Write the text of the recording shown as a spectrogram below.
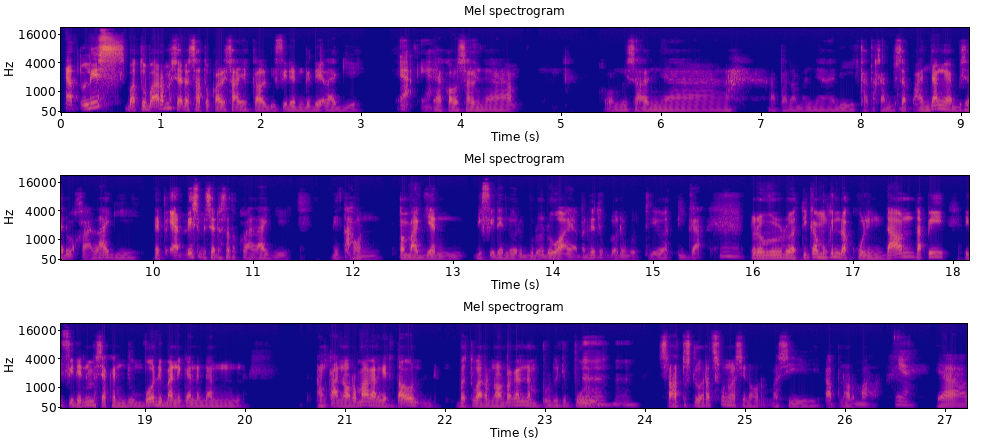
at least batu bara masih ada satu kali cycle dividen gede lagi Ya, ya. ya kalau misalnya kalau misalnya apa namanya dikatakan bisa panjang ya bisa dua kali lagi tapi at least bisa ada satu kali lagi di tahun pembagian dividen 2022 ya berarti itu 2023 Hmm. 2023 mungkin udah cooling down tapi dividennya masih akan jumbo dibandingkan dengan angka normal kan kita tahu batu bara normal kan 60 70 Mm, mm, mm. 100 200 pun masih norm, masih abnormal Iya. ya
